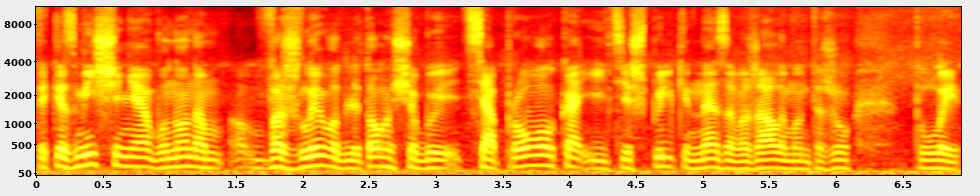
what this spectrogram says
таке зміщення воно нам важливо для того, щоб ця проволока і ці шпильки не заважали монтажу плит.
